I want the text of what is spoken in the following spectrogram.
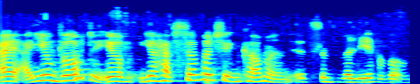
I, you both you you have so much in common. It's unbelievable.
